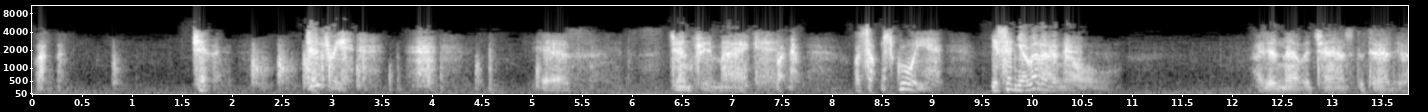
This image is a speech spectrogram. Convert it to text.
What? Gen- Gentry. Yes, it's Gentry, Mac. But, but something screwy. You said in your letter I that... know. I didn't have a chance to tell you.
